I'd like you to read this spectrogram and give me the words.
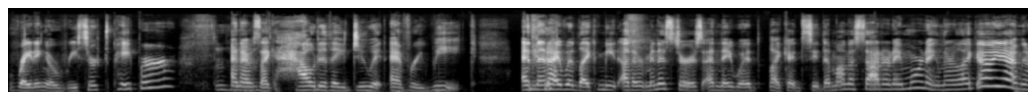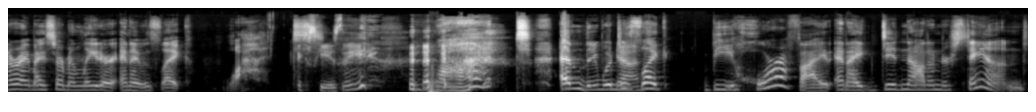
writing a research paper. And i was like how do they do it every week and then i would like meet other ministers and they would like i'd see them on a saturday morning and they're like oh yeah i'm gonna write my sermon later and i was like what excuse me what? and they would just like be horrified and I did not understand.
